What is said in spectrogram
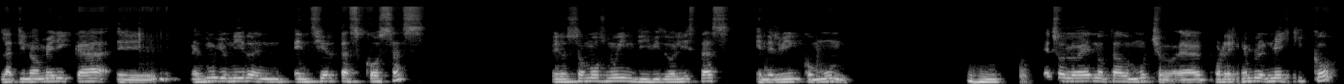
Latinoamérica eh, es muy unido en, en ciertas cosas, pero somos muy individualistas en el bien común. Eso lo he notado mucho. Eh, por ejemplo, en México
